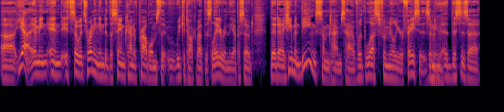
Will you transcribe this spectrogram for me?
Uh, yeah. I mean, and it's so it's running into the same kind of problems that we could talk about this later in the episode that uh, human beings sometimes have with less familiar faces. I mean, uh, this is a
